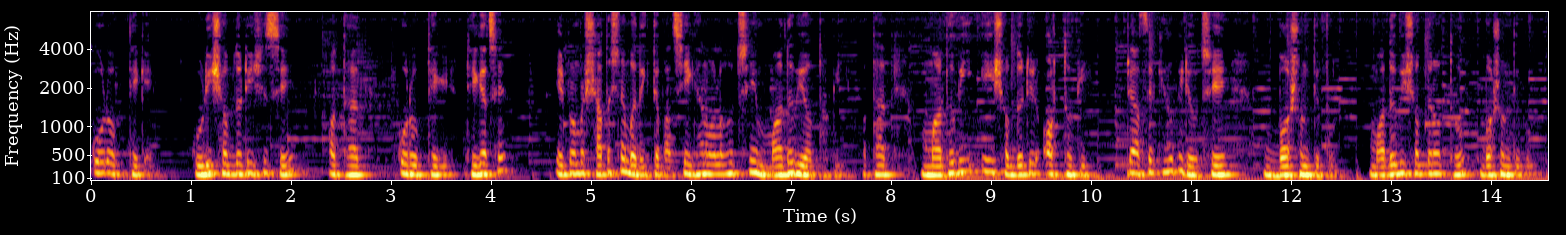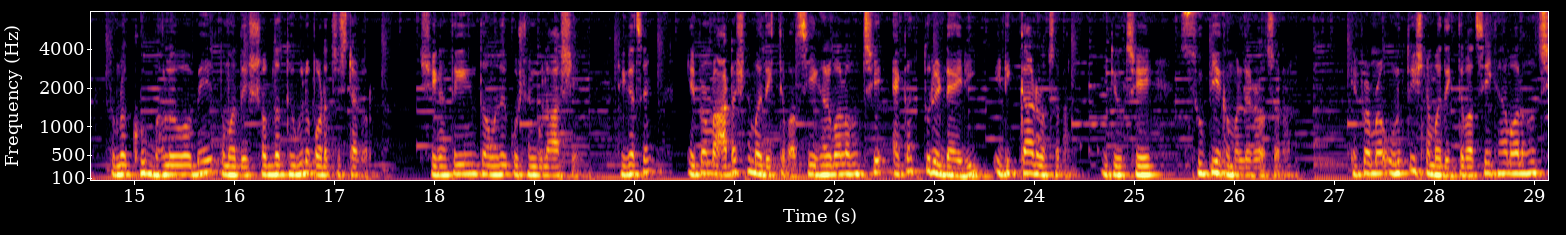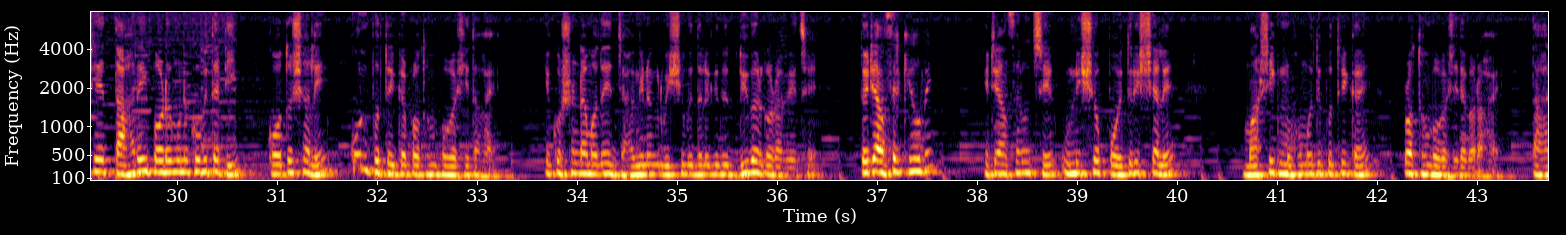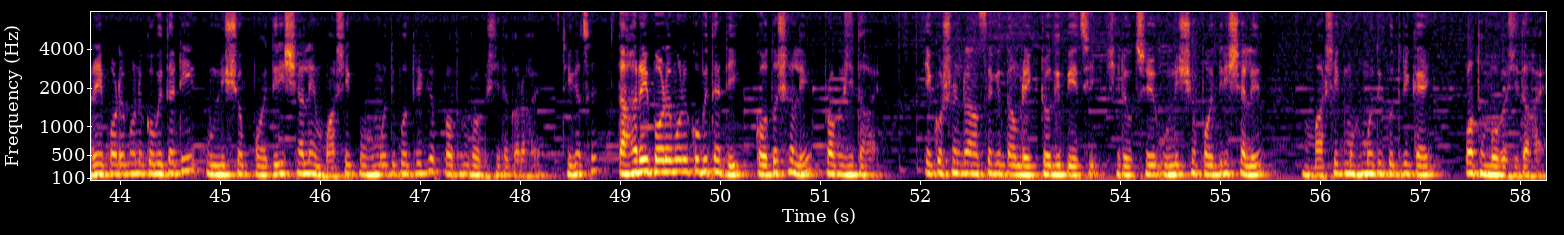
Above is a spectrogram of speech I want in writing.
কোরব থেকে। কুড়ি শব্দটি এসেছে, অর্থাৎ কোরব থেকে, ঠিক আছে? এরপর আমরা সাতাশ নাম্বার দেখতে পাচ্ছি, এখানে বলা হচ্ছে মাধবী অর্থ কী? অর্থাৎ মাধবী এই শব্দটির অর্থ কী? এটা আনসার কী হবে? এটা হচ্ছে বসন্তী ফুল। মাধবী শব্দের অর্থ বসন্তী ফুল। তোমরা খুব ভালোভাবে তোমাদের শব্দার্থগুলো পড়ার চেষ্টা করো। সেখান থেকে কিন্তু আমাদের কোশ্চেনগুলো আসে। ঠিক আছে? এরপর আমরা আঠাশ নম্বর দেখতে পাচ্ছি। এখানে বলা হচ্ছে একাত্তরের ডায়েরি। এটি কার রচনা? এটি হচ্ছে সুপিয়া কামালের রচনা। এরপর আমরা উনত্রিশ নম্বর দেখতে পাচ্ছি। এখানে বলা হচ্ছে, তাহারই পরে মনে কবিতাটি কত সালে কোন পত্রিকা প্রথম প্রকাশিত হয়? এই কোশ্চেনটা আমাদের জাহাঙ্গীরনগর বিশ্ববিদ্যালয়ে কিন্তু দুইবার করা হয়েছে। তো এটা আনসার কী হবে? এটি আনসার হচ্ছে উনিশশো পঁয়ত্রিশ সালে মাসিক মোহাম্মদী পত্রিকায় প্রথম প্রকাশিত করা হয়। তাহারই পরে মনে কবিতাটি উনিশশো পঁয়ত্রিশ সালে মাসিক মোহাম্মদী পত্রিকায় প্রথম প্রকাশিত করা হয়। ঠিক আছে? তাহারই পরে মনে কবিতাটি কত সালে প্রকাশিত হয়? এই কোশ্চেনটার আনসার কিন্তু আমরা একটু আগে পেয়েছি। সেটা হচ্ছে উনিশশো পঁয়ত্রিশ সালে মাসিক মোহাম্মদী পত্রিকায় প্রথম প্রকাশিত হয়।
